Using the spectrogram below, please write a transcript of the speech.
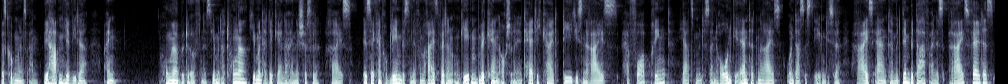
Das gucken wir uns an. Wir haben hier wieder ein Hungerbedürfnis. Jemand hat Hunger, jemand hätte gerne eine Schüssel Reis. Ist ja kein Problem, wir sind ja von Reisfeldern umgeben. Wir kennen auch schon eine Tätigkeit, die diesen Reis hervorbringt, ja, zumindest einen rohen geernteten Reis. Und das ist eben diese Reisernte mit dem Bedarf eines Reisfeldes,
